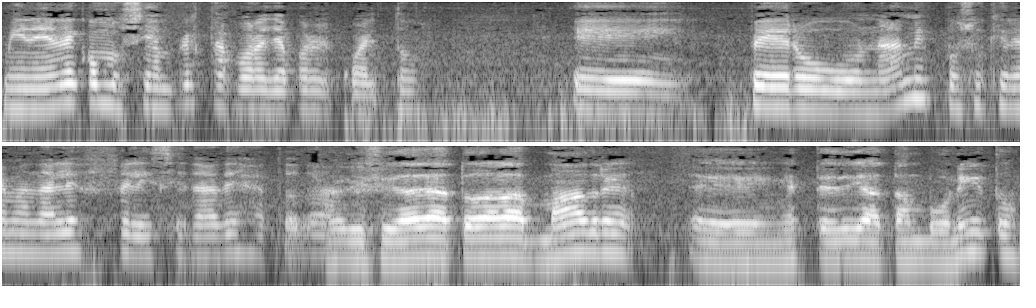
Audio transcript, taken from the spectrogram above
Mi nene, como siempre, está por allá por el cuarto. Eh, pero nada, mi esposo quiere mandarle felicidades a todas. Felicidades a todas las madres eh, en este día tan bonito.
